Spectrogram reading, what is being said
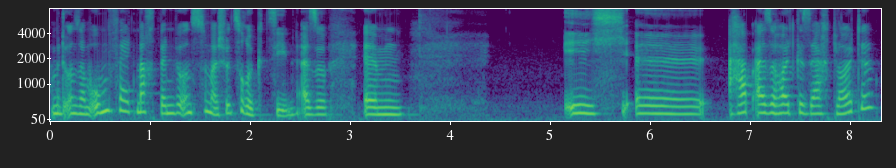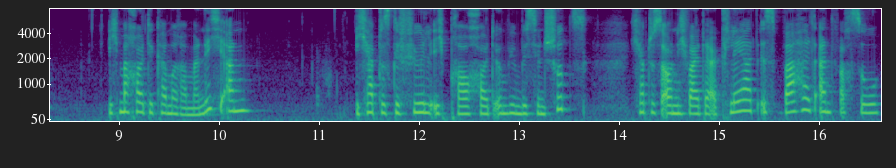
mit unserem Umfeld macht, wenn wir uns zum Beispiel zurückziehen. Also ähm, ich äh, habe also heute gesagt, Leute, ich mache heute die Kamera mal nicht an. Ich habe das Gefühl, ich brauche heute irgendwie ein bisschen Schutz. Ich habe das auch nicht weiter erklärt. Es war halt einfach so.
